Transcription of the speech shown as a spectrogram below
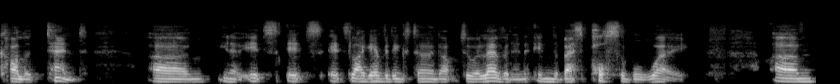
coloured tent, um, you know, it's it's it's like everything's turned up to eleven in in the best possible way. Um,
